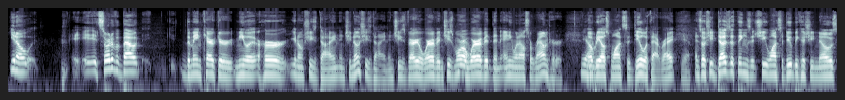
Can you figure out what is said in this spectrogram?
you know, i- it's sort of about the main character Milla. Her, you know, she's dying, and she knows she's dying, and she's very aware of it, and she's more Yeah. aware of it than anyone else around her. yeah, Nobody else wants to deal with that, right? Yeah. And so she does the things that she wants to do because she knows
